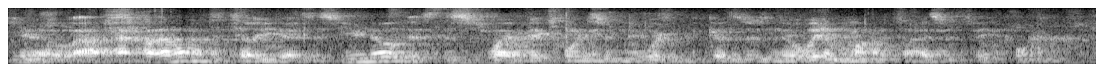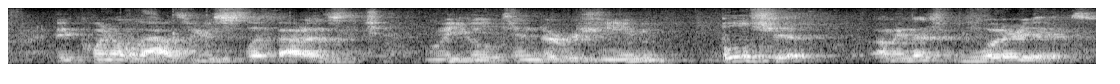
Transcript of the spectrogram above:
you know, I, I don't have to tell you guys this, you know this. This is why Bitcoin is important, because there's no way to monetize with Bitcoin. Bitcoin allows you to slip out of this legal tender regime bullshit. I mean, that's what it is,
